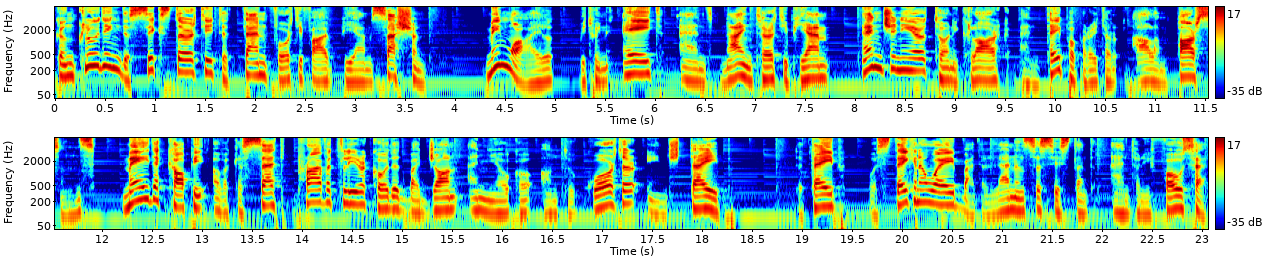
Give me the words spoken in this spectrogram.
concluding the 6.30 to 10.45 pm session. Meanwhile, between 8 and 9.30 pm, engineer Tony Clark and tape operator Alan Parsons made a copy of a cassette privately recorded by John and Yoko onto quarter-inch tape. The tape was taken away by the Lennon's assistant Anthony Fawcett.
